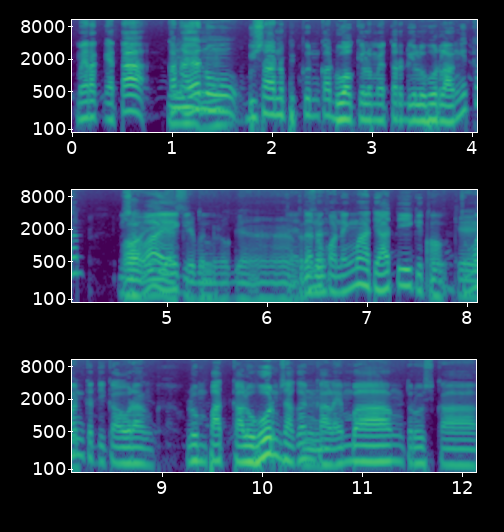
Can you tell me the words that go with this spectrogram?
merek eta kan aya Hmm, nu bisa nepikeun ka 2 km di luhur langit kan bisa oh, wae iya sih gitu bener oke. Nah, Terus nu koneng mah hati-hati gitu. Oke. Cuman ketika orang lompat ka luhur misalkan ka Hmm. Lembang terus ka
